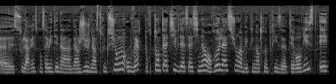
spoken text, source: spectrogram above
euh, sous la responsabilité d'un juge d'instruction, ouverte pour tentative d'assassinat en relation avec une entreprise terroriste. Et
